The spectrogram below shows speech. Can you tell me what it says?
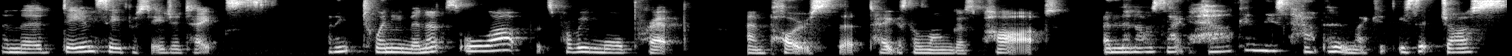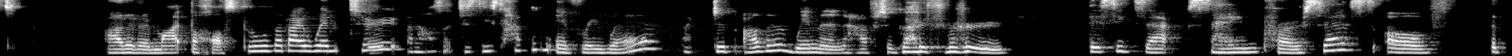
And the D&C procedure takes, I think, 20 minutes all up. It's probably more prep and post that takes the longest part. And then I was like, how can this happen? Like, is it just I don't know, might the hospital that I went to. And I was like, does this happen everywhere? Like, do other women have to go through this exact same process of the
